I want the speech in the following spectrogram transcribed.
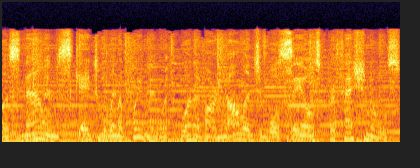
Us now and schedule an appointment with one of our knowledgeable sales professionals.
